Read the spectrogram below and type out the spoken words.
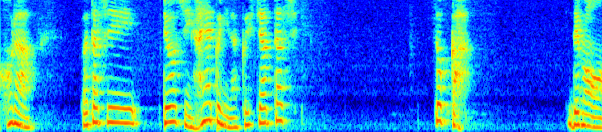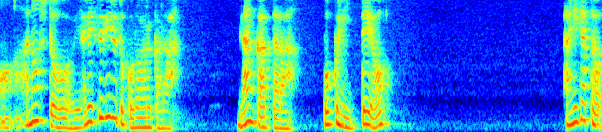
ほら、私、両親早くに亡くしちゃったし。そっか。でも、あの人、やりすぎるところあるから。なんかあったら、僕に言ってよ。ありがとう。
